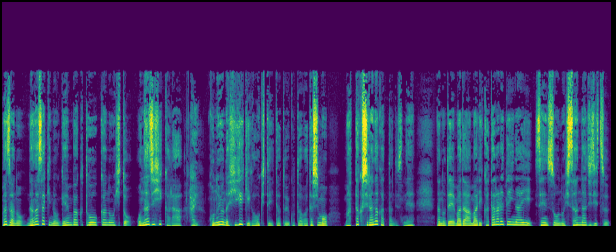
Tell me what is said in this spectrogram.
まずあの長崎の原爆投下の日と同じ日からはい、このような悲劇が起きていたということは私も全く知らなかったんですね。なのでまだあまり語られていない戦争の悲惨な事実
